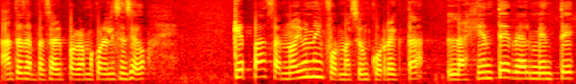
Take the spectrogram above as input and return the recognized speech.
antes de empezar el programa con el licenciado, ¿Qué pasa? No hay una información correcta, la gente realmente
